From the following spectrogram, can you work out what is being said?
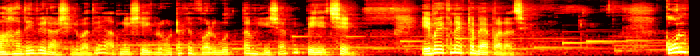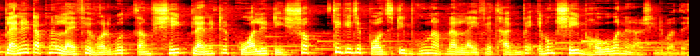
মহাদেবের আশীর্বাদে আপনি সেই গ্রহটাকে বর্গোত্তম হিসাবে পেয়েছেন। এবার এখানে একটা ব্যাপার আছে। কোন প্ল্যানেট আপনার লাইফে বর্গোত্তম সেই প্ল্যানেটের কোয়ালিটি সব থেকে যে পজিটিভ গুণ আপনার লাইফে থাকবে এবং সেই ভগবানের আশীর্বাদে।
